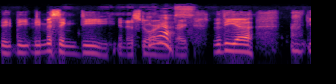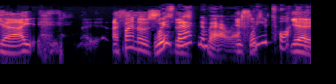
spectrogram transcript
the, the, the missing D in the story, yes. right? The, the uh, yeah, I, I find those. Where's those McNamara? instance- what are you talking Yeah.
